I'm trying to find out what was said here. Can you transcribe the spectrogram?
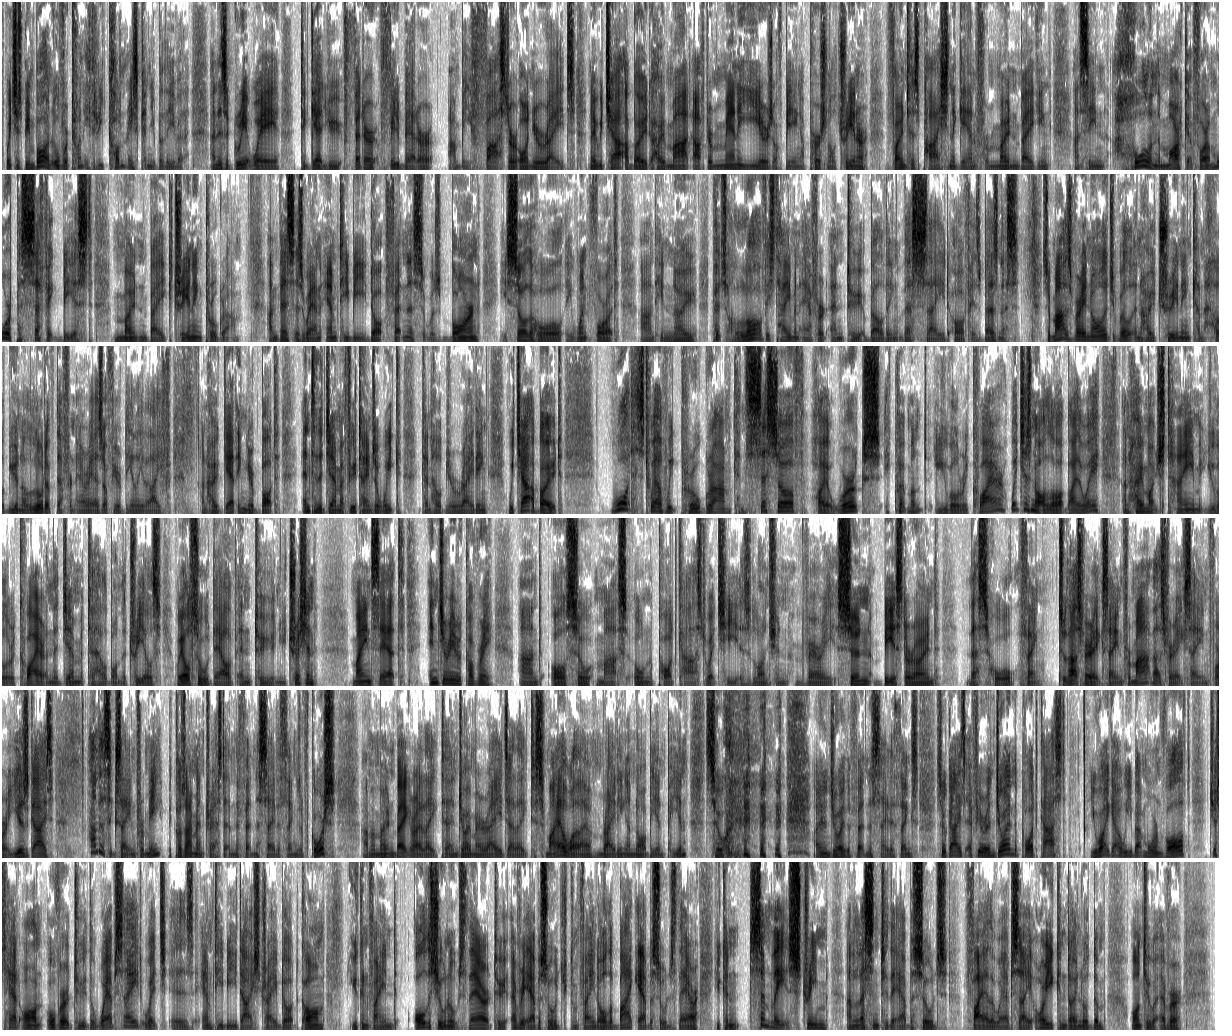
Which has been bought in over 23 countries, can you believe it? And is a great way to get you fitter, feel better, and be faster on your rides. Now, we chat about how Matt, after many years of being a personal trainer, found his passion again for mountain biking and seen a hole in the market for a more Pacific based mountain bike training program. And this is when MTB.fitness was born. He saw the hole, he went for it, and he now puts a lot of his time and effort into building this side of his business. So, Matt is very knowledgeable in how training can help you in a load of different areas of your daily life and how getting your butt into the gym a few times a week can help your riding. We chat about what his 12 week program consists of, how it works, equipment you will require, which is not a lot by the way, and how much time you will require in the gym to help on the trails. We also delve into nutrition, mindset, injury recovery, and also Matt's own podcast, which he is launching very soon, based around this whole thing. So that's very exciting for Matt, that's very exciting for you guys. And it's exciting for me because I'm interested in the fitness side of things, of course. I'm a mountain biker. I like to enjoy my rides. I like to smile while I'm riding and not be in pain. So I enjoy the fitness side of things. So, guys, if you're enjoying the podcast, you want to get a wee bit more involved, just head on over to the website, which is mtb tribe.com. You can find all the show notes there to every episode. You can find all the back episodes there. You can simply stream and listen to the episodes via the website, or you can download them onto whatever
